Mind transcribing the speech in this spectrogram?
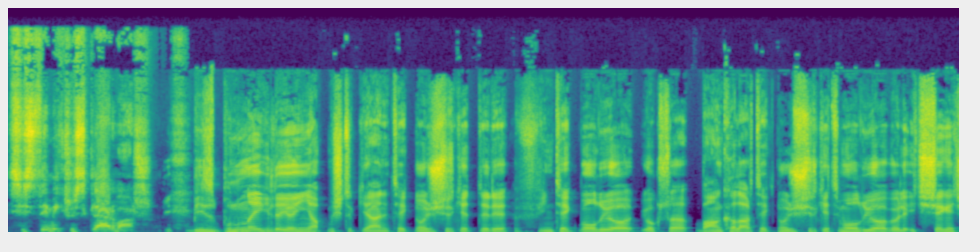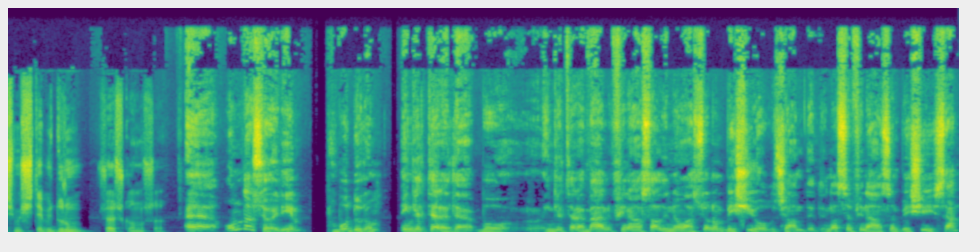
sistemik riskler var. Biz bununla ilgili de yayın yapmıştık. Yani teknoloji şirketleri fintech mi oluyor yoksa bankalar teknoloji şirketi mi oluyor? Böyle iç içe geçmiş de bir durum söz konusu. Ee, onu da söyleyeyim. Bu durum İngiltere'de bu İngiltere ben finansal inovasyonun beşiği olacağım dedi. Nasıl finansın beşiğiysem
